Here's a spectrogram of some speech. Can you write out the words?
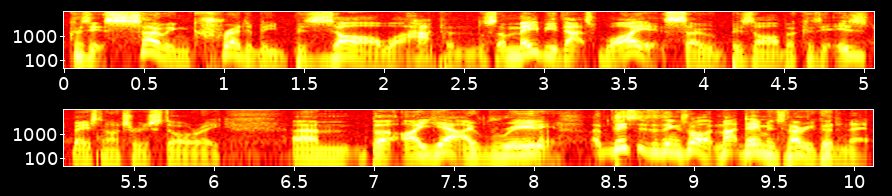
because it's so incredibly bizarre what happens, and maybe that's why it's so bizarre because it is based on a true story. Um, but I, yeah, I really. uh, This is the thing as well. Like Matt Damon's very good in it.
